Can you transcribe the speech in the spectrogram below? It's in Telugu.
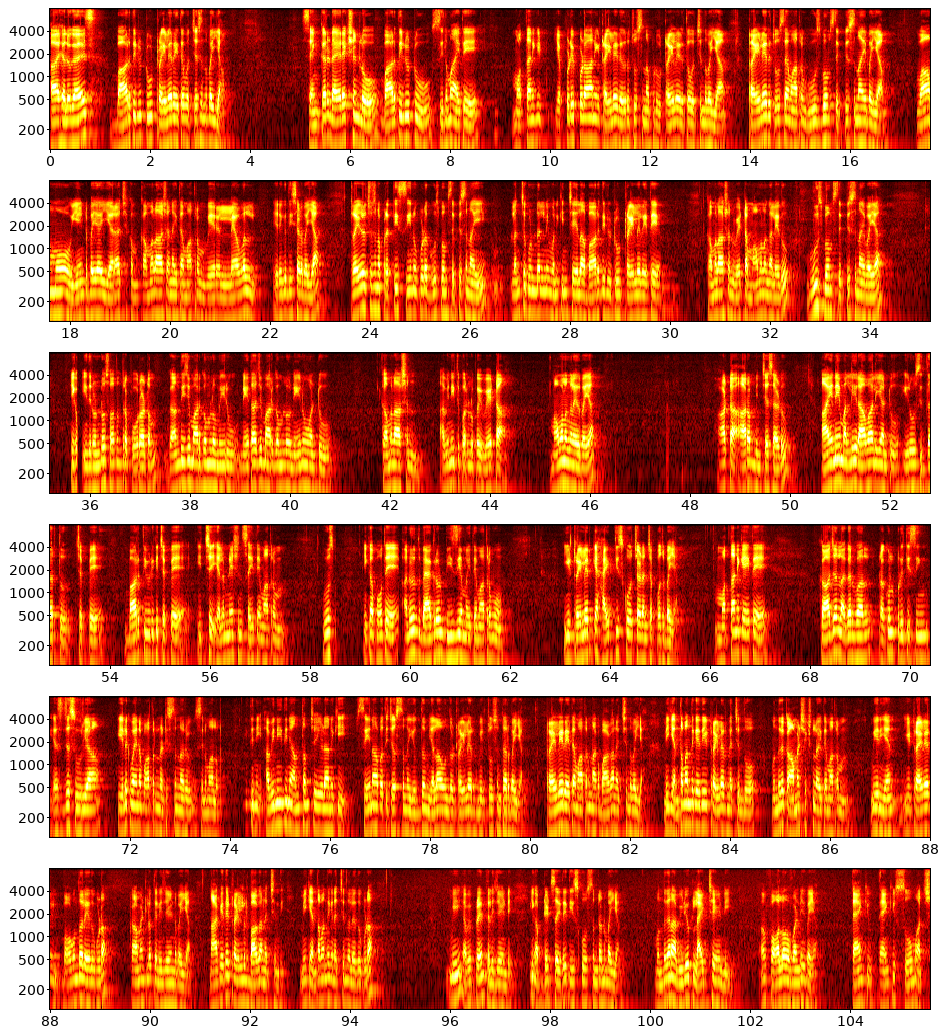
Hi hello guys Bharateeyudu two trailer అయితే వచ్చేసింది భయ్యా. శంకర్ డైరెక్షన్లో భారతీయుడు టూ సినిమా అయితే మొత్తానికి ఎప్పుడెప్పుడా అని ట్రైలర్ ఎదురు చూస్తున్నప్పుడు ట్రైలర్ అయితే వచ్చింది భయ్యా. ట్రైలర్ చూస్తే మాత్రం గూస్ బొమ్స్ తెప్పిస్తున్నాయి భయ్యా. వామ్మో ఏంటి భయ్యా ఈ అరాచకం? కమలాషన్ అయితే మాత్రం వేరే లెవెల్ ఎరగదీశాడు భయ్యా. ట్రైలర్ చూసిన ప్రతి సీను కూడా గూస్ బంప్స్ తెప్పిస్తున్నాయి. లంచగుండల్ని వణికించేలా భారతీయుడు టూ ట్రైలర్ అయితే కమలాసన్ వేట మామూలంగా లేదు. గూస్ బంప్స్ తెప్పిస్తున్నాయి భయ్యా. ఇక ఇది రెండో స్వాతంత్ర పోరాటం. గాంధీజీ మార్గంలో మీరు నేతాజీ మార్గంలో నేను అంటూ కమలాసన్ అవినీతి పరులపై వేట మామూలంగా లేదు భయ్య. ఆట ఆరంభించేశాడు. ఆయనే మళ్ళీ రావాలి అంటూ హీరో సిద్ధార్థ్ చెప్పే భారతీయుడికి చెప్పే ఇచ్చే ఎలిమినేషన్స్ అయితే మాత్రం గూస్ ఇకపోతే అనిరుద్ధ్ బ్యాక్గ్రౌండ్ బీజిఎం అయితే మాత్రము ఈ ట్రైలర్కే హైప్ తీసుకువచ్చాడని చెప్పొచ్చు భయ్య. మొత్తానికి అయితే కాజల్ అగర్వాల్ రకుల్ ప్రీతి సింగ్ ఎస్ జ సూర్య కీలకమైన పాత్రలు నటిస్తున్నారు ఈ సినిమాలో. నీతిని అవినీతిని అంతం చేయడానికి సేనాపతి చేస్తున్న యుద్ధం ఎలా ఉందో ట్రైలర్ మీరు చూసుంటారు భయ్య. ట్రైలర్ అయితే మాత్రం నాకు బాగా నచ్చింది భయ్య. మీకు ఎంతమందికి అయితే ఈ ట్రైలర్ నచ్చిందో ముందుగా కామెంట్ సెక్షన్లో అయితే మాత్రం మీరు ఏం ఈ ట్రైలర్ బాగుందో లేదో కూడా కామెంట్లో తెలియజేయండి భయ్యా. నాకైతే ట్రైలర్ బాగా నచ్చింది. మీకు ఎంతమందికి నచ్చిందో లేదో కూడా మీ అభిప్రాయం తెలియజేయండి. ఈ అప్డేట్స్ అయితే తీసుకొస్తుంటాను భయ్య. ముందుగా నా వీడియోకి లైక్ చేయండి. ఫాలో అవ్వండి భయ్య. Thank you. Thank you so much.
